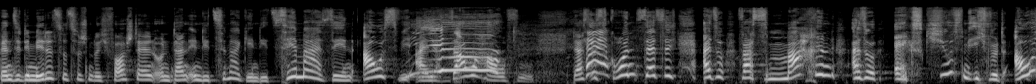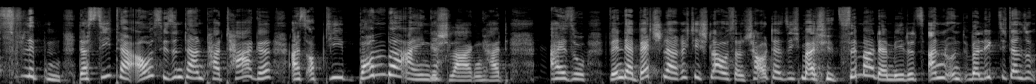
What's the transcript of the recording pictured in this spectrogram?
wenn sie die Mädels so zwischendurch vorstellen und dann in die Zimmer gehen. Die Zimmer sehen aus wie ein Sauhaufen. Das ist grundsätzlich, also was machen, also excuse me, ich würde ausflippen. Das sieht da aus, wir sind da ein paar Tage, als ob die Bombe eingeschlagen hat. Also, wenn der Bachelor richtig schlau ist, dann schaut er sich mal die Zimmer der Mädels an und überlegt sich dann so, mm,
